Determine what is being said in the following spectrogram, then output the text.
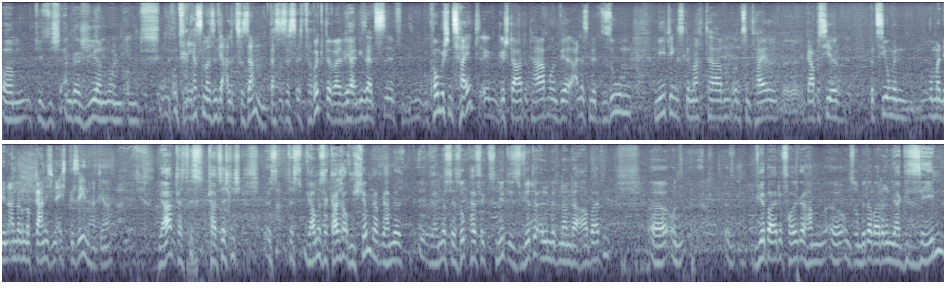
ähm, die sich engagieren. Und, und, und, zum ersten Mal sind wir alle zusammen. Das ist das Verrückte, weil wir ja. in dieser komischen Zeit äh, gestartet haben und wir alles mit Zoom-Meetings gemacht haben. Und zum Teil äh, gab es hier Beziehungen, wo man den anderen noch gar nicht in echt gesehen hat. Ja? Ja, das ist tatsächlich, das, wir haben es ja gar nicht auf dem Schirm gehabt. Wir haben, ja, wir haben das ja so perfektioniert, dieses virtuelle Miteinander arbeiten. Äh, und wir beide Folge haben äh, unsere Mitarbeiterin ja gesehen,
